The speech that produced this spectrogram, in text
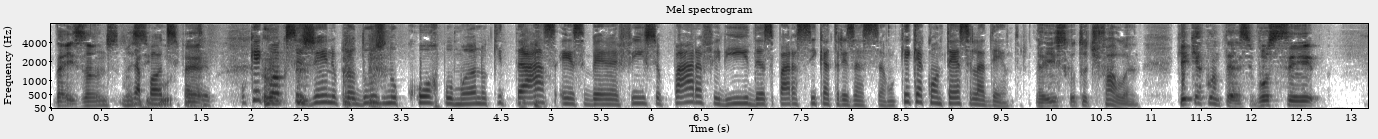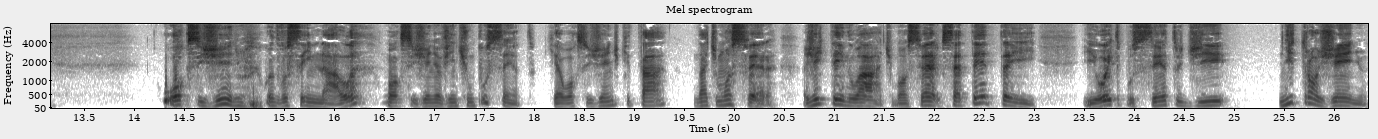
10 anos. Mais Já seguro. pode se fazer. É. O que, que o oxigênio produz no corpo humano que traz esse benefício para feridas, para cicatrização? O que, que acontece lá dentro? É isso que eu estou te falando. O que, que acontece? Você. O oxigênio, quando você inala, o oxigênio é 21%, que é o oxigênio que está na atmosfera. A gente tem no ar atmosférico 78% de nitrogênio,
